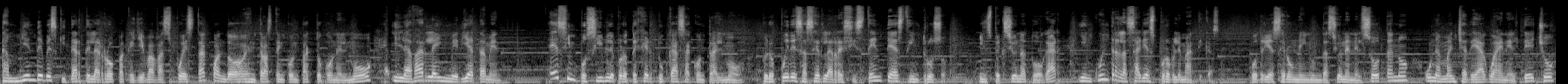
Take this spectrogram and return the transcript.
También debes quitarte la ropa que llevabas puesta cuando entraste en contacto con el moho y lavarla inmediatamente. Es imposible proteger tu casa contra el moho, pero puedes hacerla resistente a este intruso. Inspecciona tu hogar y encuentra las áreas problemáticas. Podría ser una inundación en el sótano, una mancha de agua en el techo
